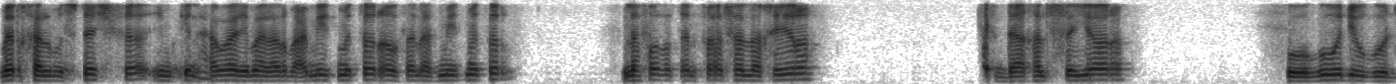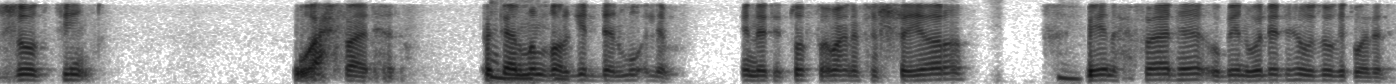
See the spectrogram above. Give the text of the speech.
مدخل المستشفى يمكن حوالي ما 400 متر أو 300 متر لفظت أنفاسها الأخيرة داخل السيارة وجودي وجود زوجتي وأحفادها. فكان منظر جدا مؤلم. إنها تتوفى معنا في السيارة بين إحفادها وبين ولدها وزوجة ولدها.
